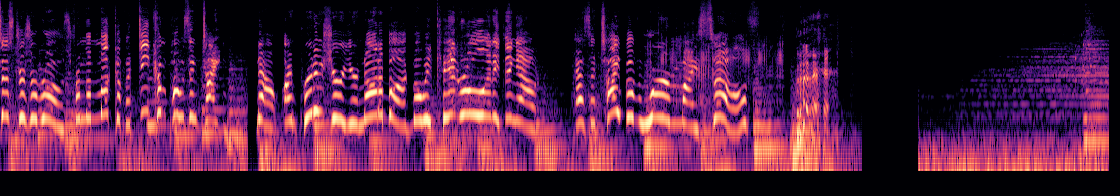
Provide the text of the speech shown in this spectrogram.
ancestors arose from the muck of a decomposing titan. Now, I'm pretty sure you're not a bug, but we can't rule anything out. As a type of worm myself...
